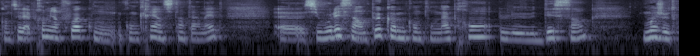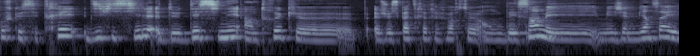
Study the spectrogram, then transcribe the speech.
quand c'est la première fois qu'on, crée un site internet. Euh, si vous voulez, c'est un peu comme quand on apprend le dessin. Moi, je trouve que c'est très difficile de dessiner un truc. Euh, je suis pas très très forte en dessin, mais, mais j'aime bien ça et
